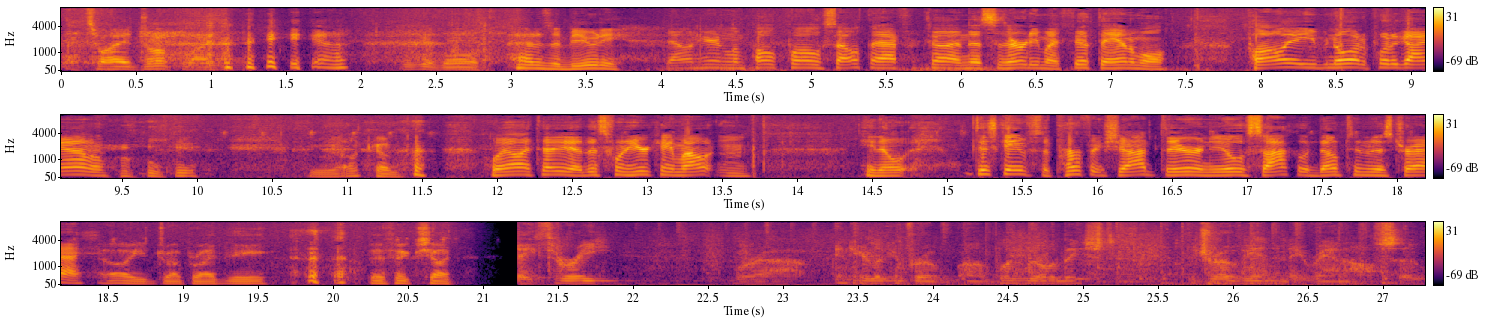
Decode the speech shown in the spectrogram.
That's why I dropped like that. yeah. Look at that. That is a beauty. Down here in Limpopo, South Africa, and this is already my fifth animal. Polly, you know how to put a guy on him. You're welcome. well, I tell you, this one here came out and, you know, this gave us the perfect shot there, and the old Sako dumped him in his track. oh, he dropped right there. Perfect shot. Day three, we're uh, in here looking for a uh, blue wildebeest. We drove in and they ran off, so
